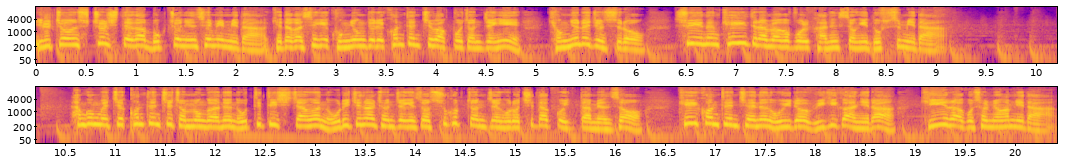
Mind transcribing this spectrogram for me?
1조원 수출 시대가 목전인 셈입니다. 게다가 세계 공룡들의 컨텐츠 확보 전쟁이 격렬해질수록 수위는 K-드라마가 볼 가능성이 높습니다. 한국 매체 컨텐츠 전문가는 OTT 시장은 오리지널 전쟁에서 수급 전쟁으로 치닫고 있다면서 K 컨텐츠에는 오히려 위기가 아니라 기회라고 설명합니다.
